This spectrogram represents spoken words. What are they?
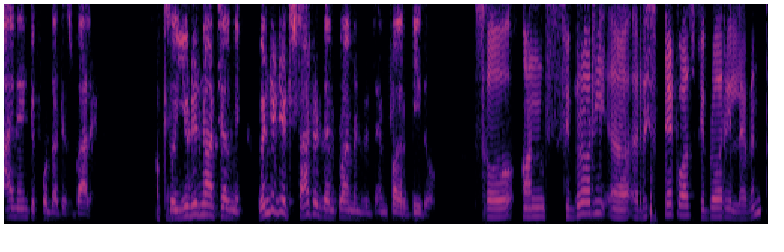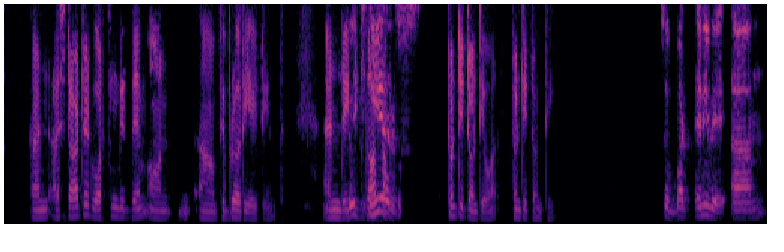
I-94 that is valid. Okay. So you did not tell me when did it started the employment with employer B though? So on February, uh, risk date was February 11th, and I started working with them on uh, February 18th. And it Which years? 2021, 2020. So, but anyway, um,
